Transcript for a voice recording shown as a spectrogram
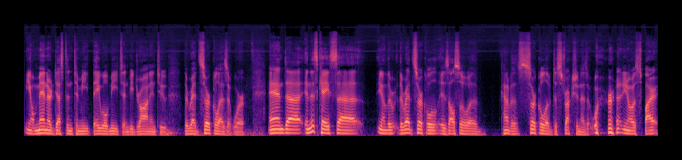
you know men are destined to meet, they will meet and be drawn into the red circle, as it were. And uh, in this case, uh, you know the the red circle is also a kind of a circle of destruction, as it were. you know, a spir-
